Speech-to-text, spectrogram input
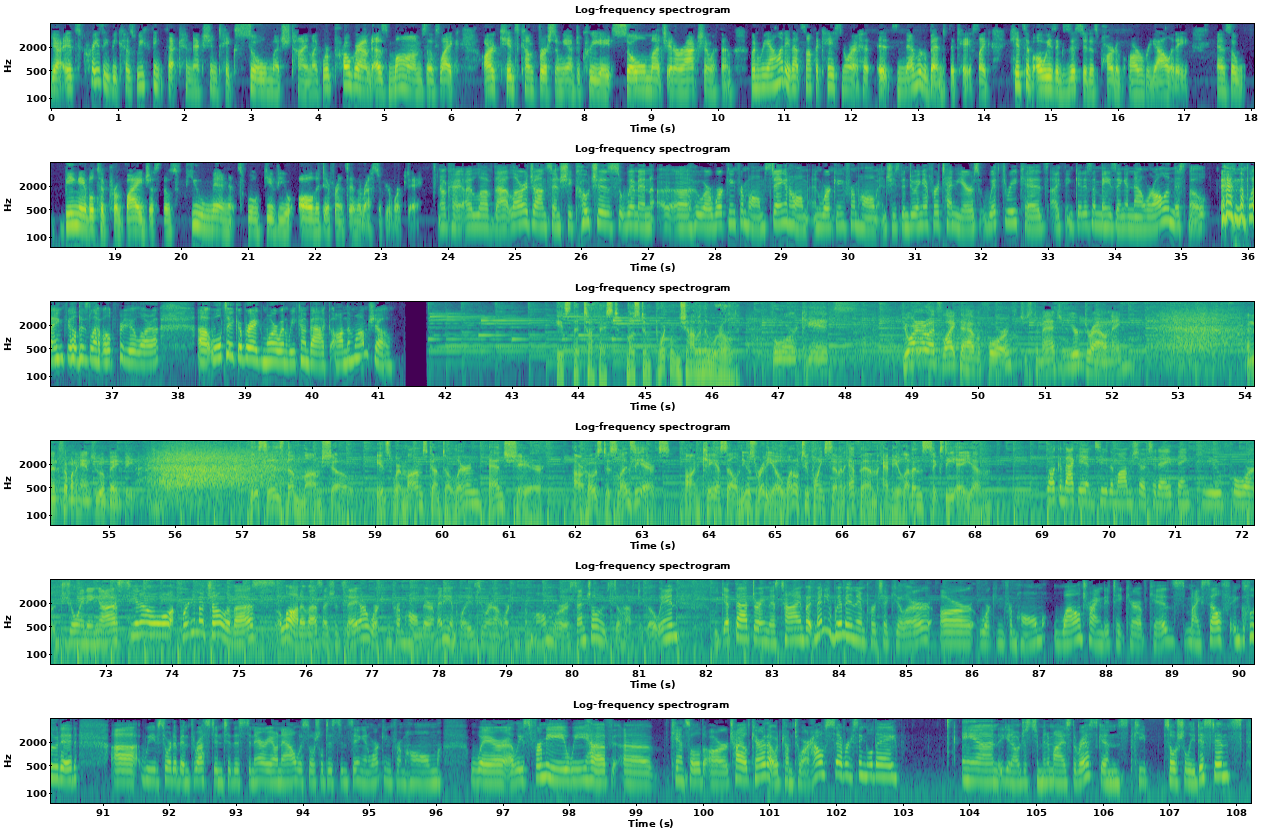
Yeah, it's crazy because we think that connection takes so much time. Like we're programmed as moms of like our kids come first and we have to create so much interaction with them. When reality that's not the case nor it ha- it's never been the case. Like kids have always existed as part of our reality. And so being able to provide just those few minutes will give you all the difference in the rest of your workday. Okay, I love that. Lara Johnson, she coaches women uh, who are working from home, staying at home and working from home. And she's been doing it for 10 years with three kids. I think it is amazing. And now we're all in this boat and the playing field is leveled for you, Lara. Uh, we'll take a break more when we come back on The Mom Show. It's the toughest, most important job in the world. Four kids. If you want to know what it's like to have a fourth, just imagine you're drowning and then someone hands you a baby. This is The Mom Show. It's where moms come to learn and share. Our host is Lindsay Aerts on KSL News Radio 102.7 FM and 1160 AM. Welcome back into the Mom Show today. Thank you for joining us. You know, pretty much all of us, a lot of us, I should say, are working from home. There are many employees who are not working from home, who are essential, who still have to go in. We get that during this time, but many women in particular are working from home while trying to take care of kids, myself included. Uh, we've sort of been thrust into this scenario now with social distancing and working from home, where, at least for me, we have uh, canceled our childcare that would come to our house every single day. And, you know, just to minimize the risk and keep socially distanced.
